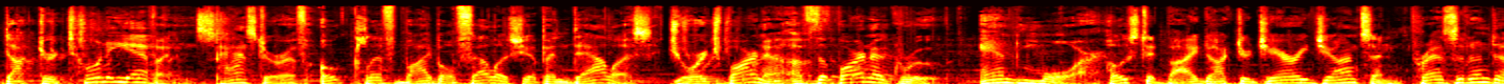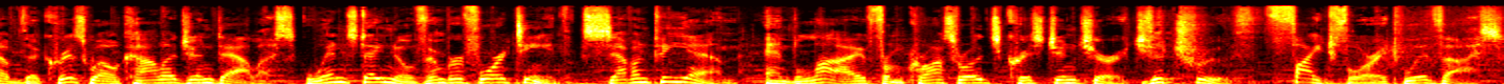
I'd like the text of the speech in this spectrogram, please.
Dr. Tony Evans, pastor of Oak Cliff Bible Fellowship in Dallas, George Barna of the Barna Group, and more. Hosted by Dr. Jerry Johnson, president of the Criswell College in Dallas, Wednesday, November 14th, 7 p.m., and live from Crossroads Christian Church. The truth. Fight for it with us.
